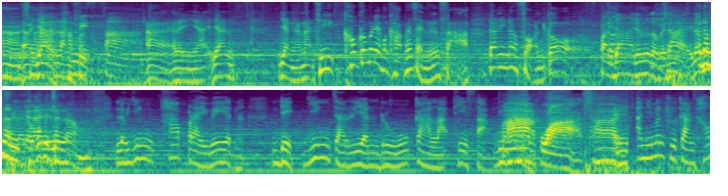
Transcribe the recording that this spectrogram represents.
อ่าใช่ย่านรังธรรมสิตศาสตร์ อ่าอะไรอย่างเงี้ยย่าน อย่างนั้นนะที่เขาก็ไม่ได้บังคับให้ใส่นักศึกษา การเรียนการสอนก็ไปได้ดำเนินต่อไปได้ก็ดำเนินไปได้เขาก็เป็นเรื่ชั้อยนๆนำแล้วยิ่งถ้าไพรเวทนะเด็กยิ่งจะเรียนรู้กาละเทศะมมากกว่าใช่ อันนี้มันคือการเข้า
